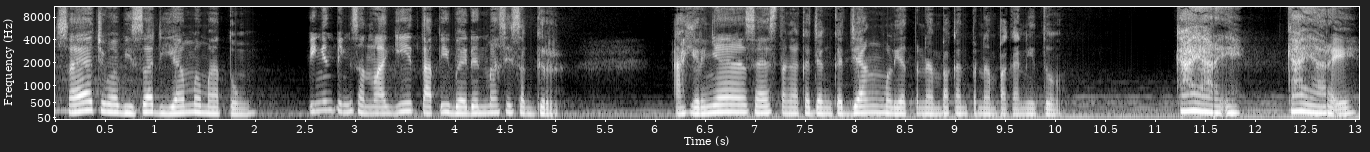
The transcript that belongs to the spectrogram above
Saya cuma bisa diam mematung. Pingin pingsan lagi tapi badan masih seger. Akhirnya saya setengah kejang-kejang melihat penampakan-penampakan itu. Kaya re, kaya re.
